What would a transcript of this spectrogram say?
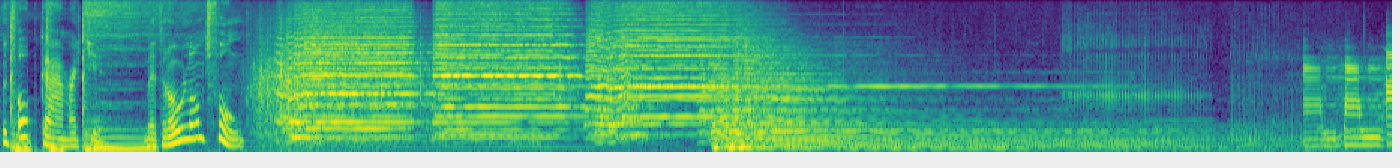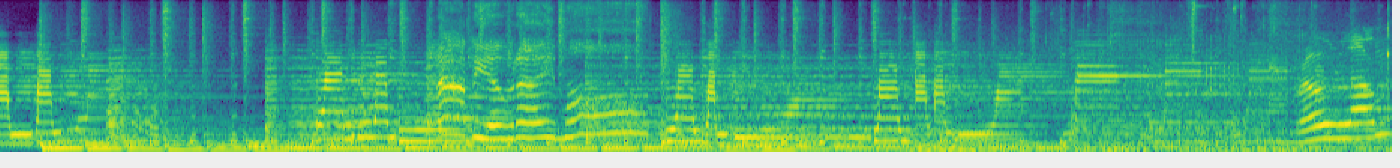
Het opkamertje met Roland Vonk. Radio Rijnmond. Roland.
